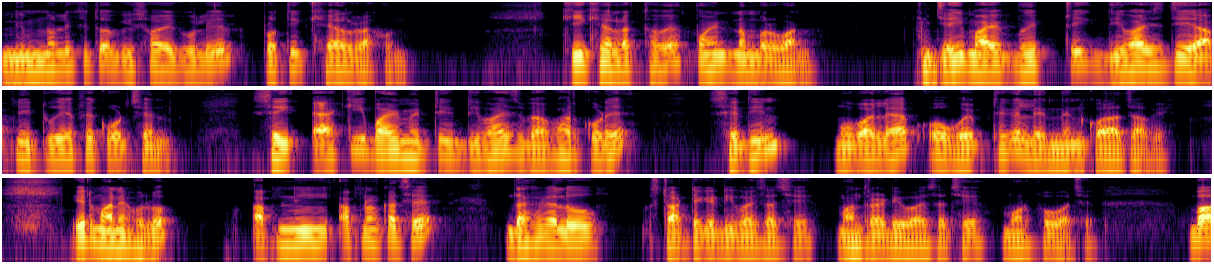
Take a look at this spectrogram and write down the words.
নিম্নলিখিত বিষয়গুলির প্রতি খেয়াল রাখুন। কী খেয়াল রাখতে হবে? পয়েন্ট নাম্বার ওয়ান যেই বায়োমেট্রিক ডিভাইস দিয়ে আপনি টু এফ এ করছেন সেই একই বায়োমেট্রিক ডিভাইস ব্যবহার করে সেদিন মোবাইল অ্যাপ ও ওয়েব থেকে লেনদেন করা যাবে। এর মানে হলো, আপনি, আপনার কাছে দেখা গেল স্টারটেকের ডিভাইস আছে মান্ত্রার ডিভাইস আছে মরফো আছে, বা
